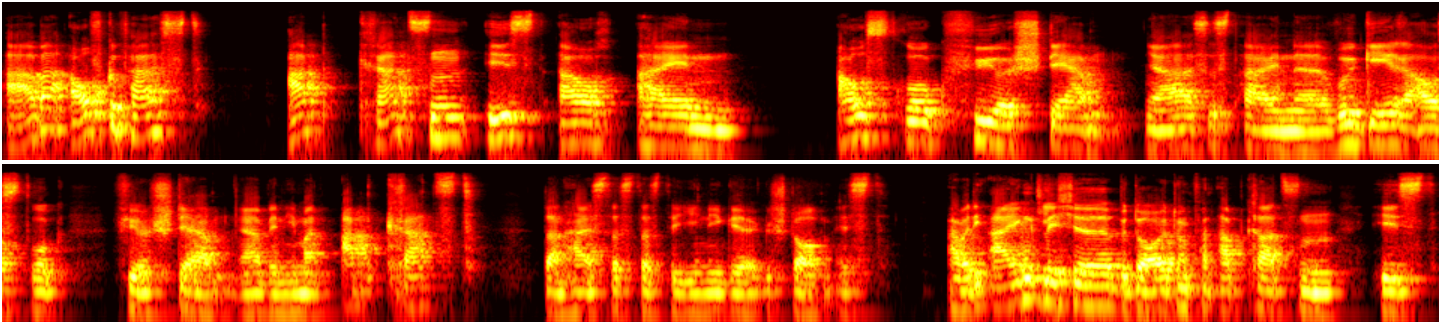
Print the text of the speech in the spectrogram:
Aber aufgepasst, Abkratzen ist auch ein Ausdruck für Sterben. Ja, es ist ein äh, vulgärer Ausdruck für Sterben. Ja, wenn jemand abkratzt, dann heißt das, dass derjenige gestorben ist. Aber die eigentliche Bedeutung von abkratzen ist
